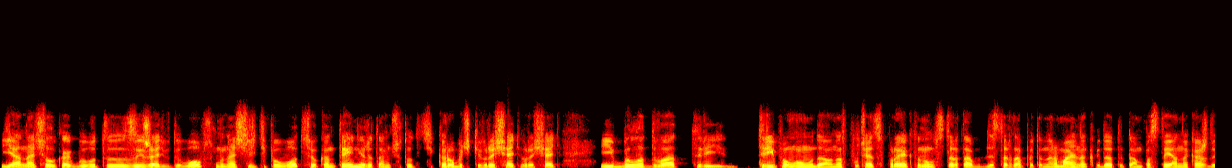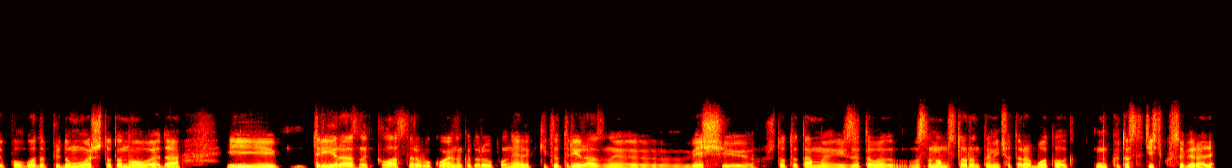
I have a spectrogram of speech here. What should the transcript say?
я начал как бы вот э, заезжать в DevOps, мы начали типа вот, все, контейнеры, там что-то эти коробочки вращать, вращать, и было два-три три, по-моему, да, у нас получается проекта. Ну, стартап, для стартапа это нормально, когда ты там постоянно каждые полгода придумываешь что-то новое, да. И три разных кластера буквально, которые выполняли какие-то три разные вещи. Что-то там из этого, в основном с торрентами что-то работало, какую-то статистику собирали.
